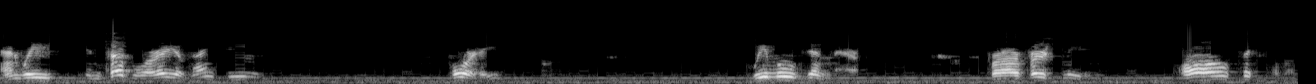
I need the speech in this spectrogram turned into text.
And we, in February of 1940, we moved in there for our first meeting. All six of us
